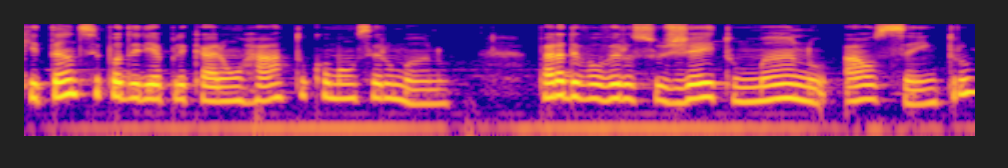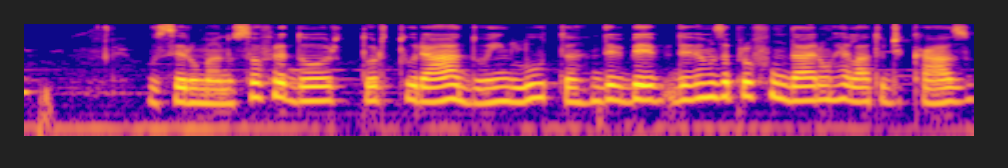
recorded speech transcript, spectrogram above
que tanto se poderia aplicar a um rato como a um ser humano. Para devolver o sujeito humano ao centro, o ser humano sofredor, torturado, em luta, deve, devemos aprofundar um relato de caso,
